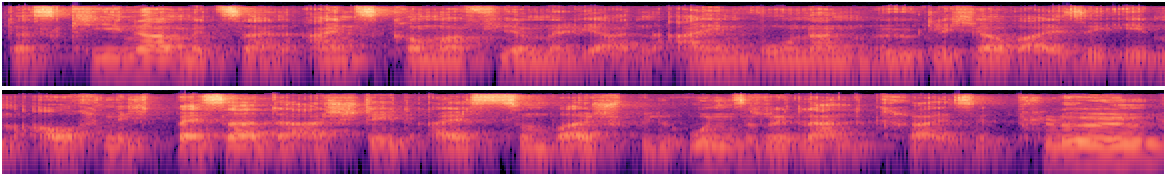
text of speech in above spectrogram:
dass China mit seinen 1,4 Milliarden Einwohnern möglicherweise eben auch nicht besser dasteht als zum Beispiel unsere Landkreise Plön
